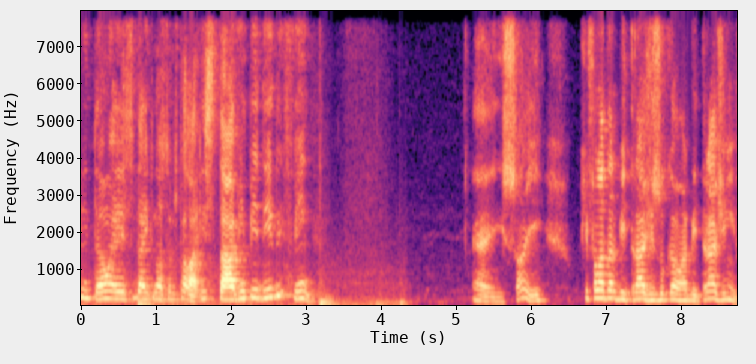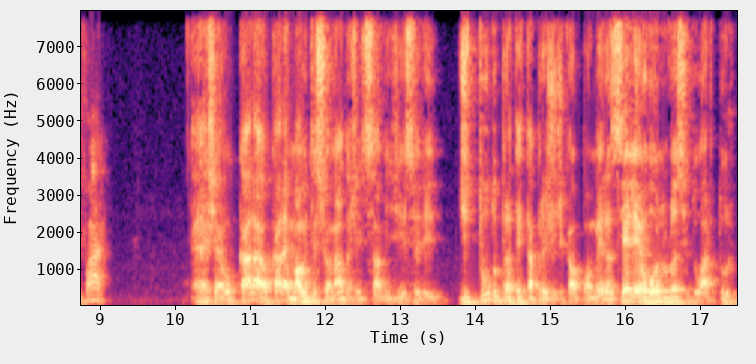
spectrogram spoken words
Então é esse daí que nós temos que falar. Estava impedido, enfim. É isso aí. O que falar da arbitragem, Zucão? Arbitragem e VAR. É, já, o cara, o cara é mal intencionado, a gente sabe disso. Ele de tudo para tentar prejudicar o Palmeiras. Ele errou no lance do Arthur,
